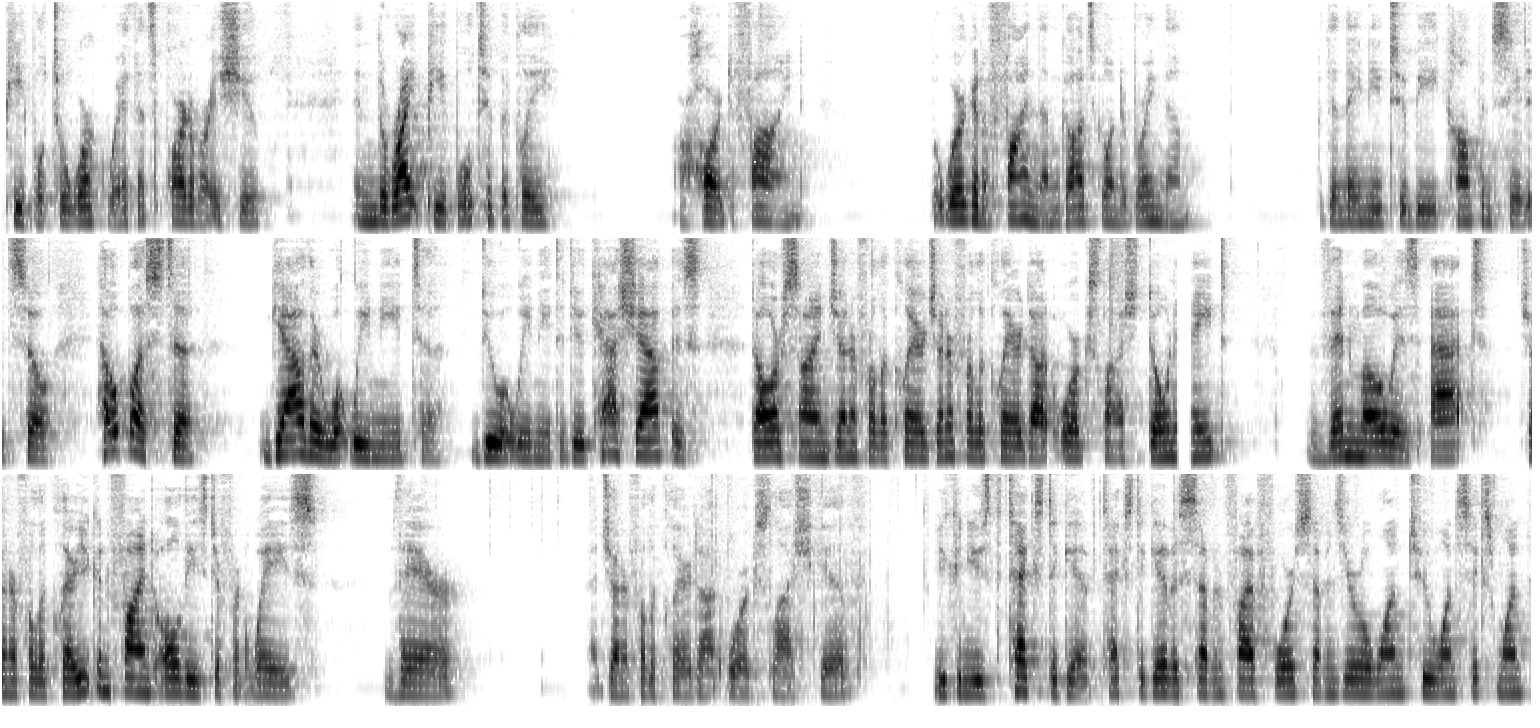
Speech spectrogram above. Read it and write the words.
people to work with. That's part of our issue. And the right people typically are hard to find, but we're going to find them. God's going to bring them. But then they need to be compensated. So help us to gather what we need to do what we need to do. Cash App is dollar sign Jennifer LeClaire, jenniferleclaire.org slash donate. Venmo is at Jennifer LeClaire. You can find all these different ways there at jenniferleclaire.org slash give. You can use the text to give. Text to give is 754 701 2161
